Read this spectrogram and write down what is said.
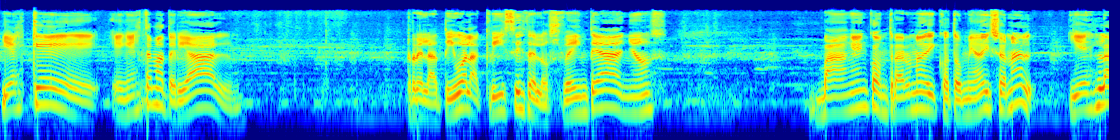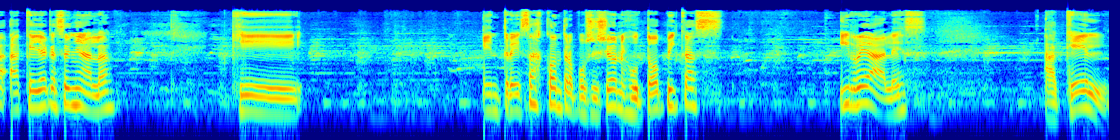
y es que en este material relativo a la crisis de los 20 años, van a encontrar una dicotomía adicional y es la aquella que señala que entre esas contraposiciones utópicas y reales, aquel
